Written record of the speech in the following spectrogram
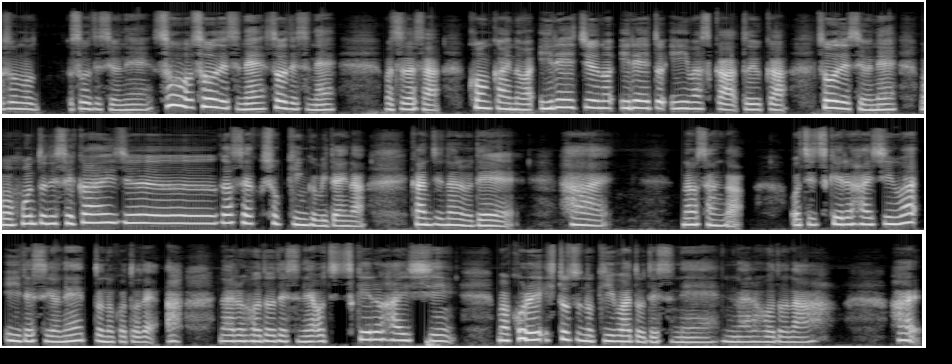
その、そうですよね。そう、そうですね。そうですね。松田さん。今回のは異例中の異例と言いますかというか、そうですよね。もう本当に世界中がショッキングみたいな感じなので、はい。なおさんが、落ち着ける配信はいいですよね、とのことで。あ、なるほどですね。落ち着ける配信。まあ、これ一つのキーワードですね。なるほどな。はい。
